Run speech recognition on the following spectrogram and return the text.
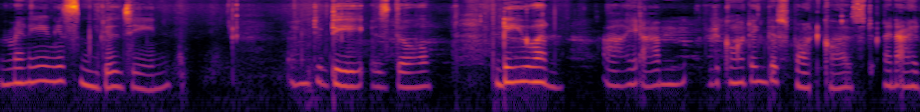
my name is Miral Jain, and today is the day one. I am recording this podcast, and I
